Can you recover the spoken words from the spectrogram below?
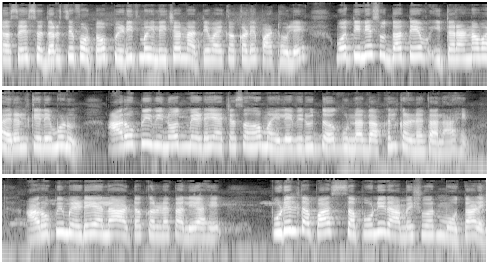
तसेच सदरचे फोटो पीडित महिलेच्या नातेवाईकाकडे पाठवले व तिने सुद्धा ते इतरांना व्हायरल केले म्हणून आरोपी विनोद मेढे याच्यासह महिलेविरुद्ध गुन्हा दाखल करण्यात आला आहे. आरोपी मेढे याला अटक करण्यात आली आहे. पुढील तपास सपोनी रामेश्वर मोताळे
